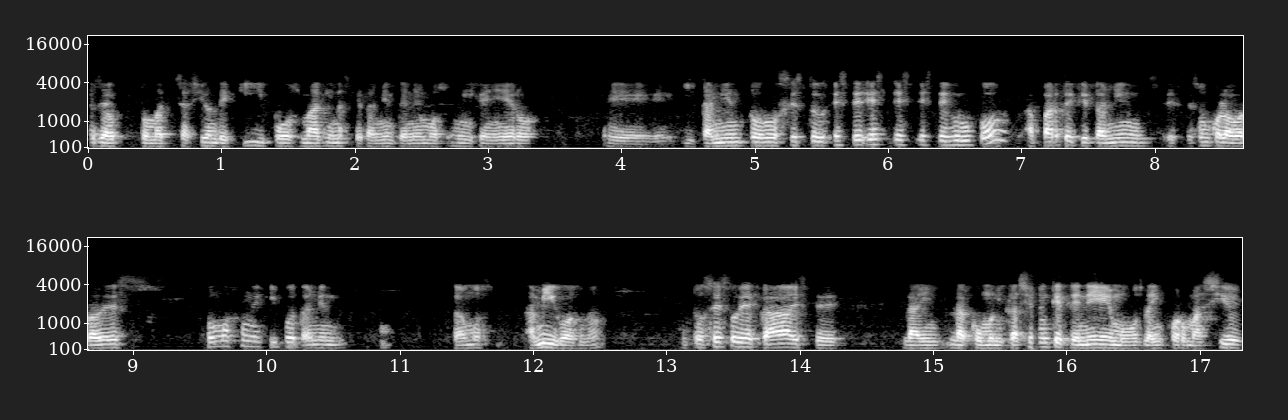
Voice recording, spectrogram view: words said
de automatización de equipos, máquinas, que también tenemos un ingeniero eh, y también todos estos, este, este, este, este, grupo, aparte que también este, son colaboradores somos un equipo también, estamos amigos, ¿no? Entonces esto de acá, este, la, comunicación que tenemos, la información,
